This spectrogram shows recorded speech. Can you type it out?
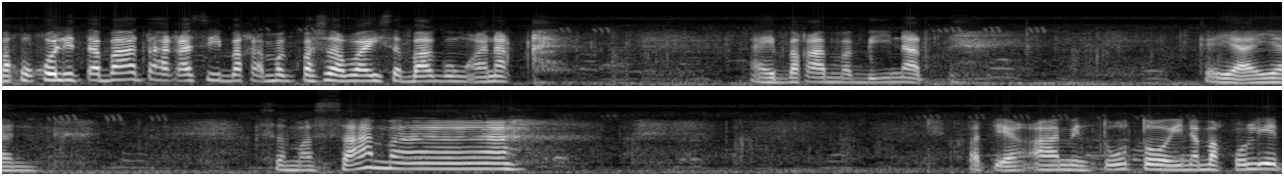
makukulit na bata kasi baka magpasaway sa bagong anak. Ay baka mabinat. Kaya ayan. Sama-sama. Pati ang aming tutoy na makulit.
